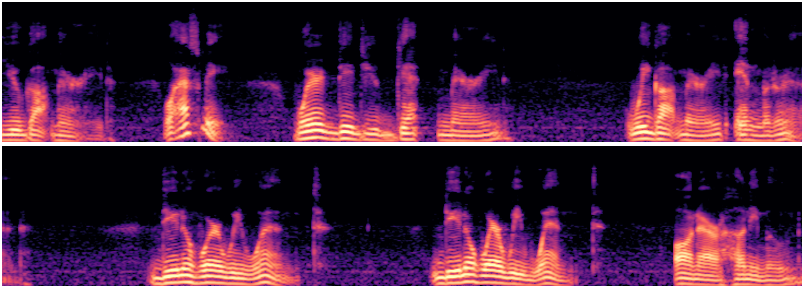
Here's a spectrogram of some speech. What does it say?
you got married. Well, ask me, where did you get married? We got married in Madrid. Do you know where we went? Do you know where we went on our honeymoon?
